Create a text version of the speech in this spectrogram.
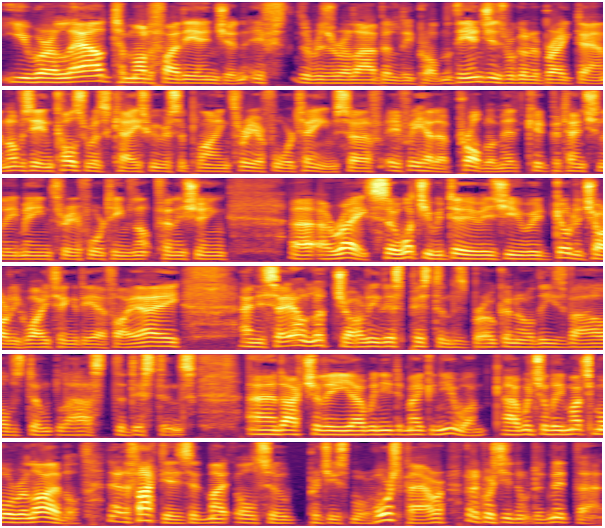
You were allowed to modify the engine if there was a reliability problem. The engines were going to break down, obviously in Cosworth's case, we were supplying three or four teams. So if, if we had a problem, it could potentially mean three or four teams not finishing uh, a race. So what you would do is you would go to Charlie Whiting at the FIA and you say, oh, look, Charlie, this piston is broken or these valves don't last the distance. And actually, uh, we need to make a new one, uh, which will be much more reliable. Now, the fact is, it might also produce more horsepower, but of course, you don't admit that.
